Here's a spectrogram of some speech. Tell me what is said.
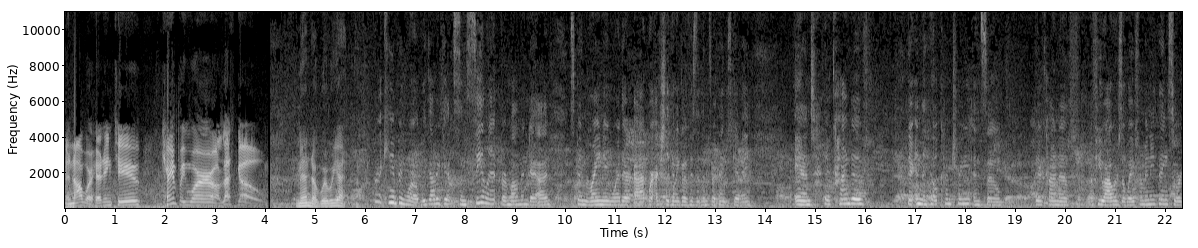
And now we're heading to Camping World. Let's go. Amanda, where we at? We're at Camping World. We got to get some sealant for mom and dad. It's been raining where they're at. We're actually going to go visit them for Thanksgiving. And they're kind of, they're in the hill country and so they're kind of a few hours away from anything. So we're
